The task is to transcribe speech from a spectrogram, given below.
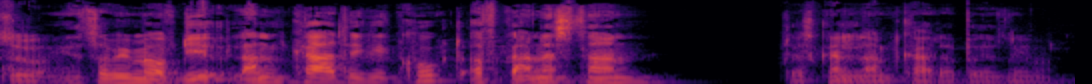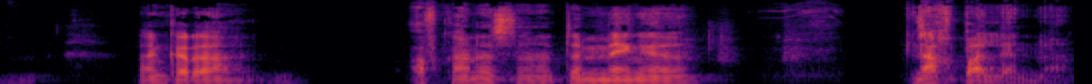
So, jetzt habe ich mal auf die Landkarte geguckt. Afghanistan, das ist keine Landkarte. Landkarte, Afghanistan hat eine Menge Nachbarländer.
